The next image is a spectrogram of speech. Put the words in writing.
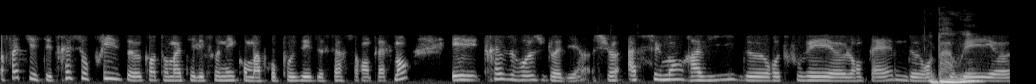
En fait, j'étais très surprise euh, quand on m'a téléphoné, qu'on m'a proposé de faire ce remplacement, et très heureuse, je dois dire. Je suis absolument ravie de retrouver euh, l'antenne, de Bah retrouver euh,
